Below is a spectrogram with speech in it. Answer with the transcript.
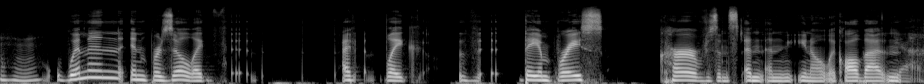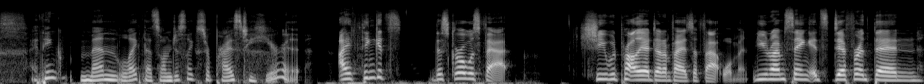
Mm-hmm. women in Brazil, like, I like th- they embrace curves and, and and you know like all that. And Yes. I think men like that, so I'm just like surprised to hear it. I think it's this girl was fat. She would probably identify as a fat woman. You know what I'm saying? It's different than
